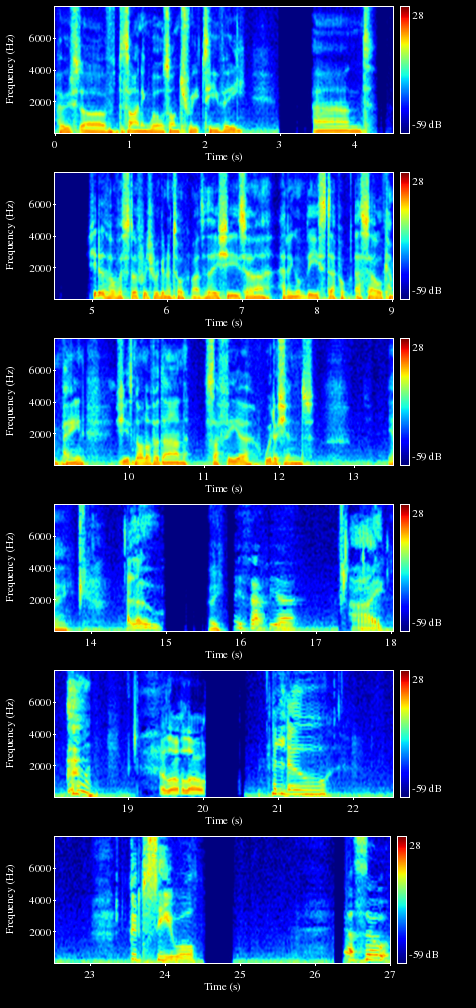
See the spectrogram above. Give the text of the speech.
host of Designing Worlds on Treet TV, and she does other stuff which we're going to talk about today. She's uh, heading up the Step Up SL campaign. She is none other than Saffia Widdershins. Yay. Hello. Hey. Hey, Safia. Hi. Hello, hello. Hello. Good to see you all. Yeah, so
